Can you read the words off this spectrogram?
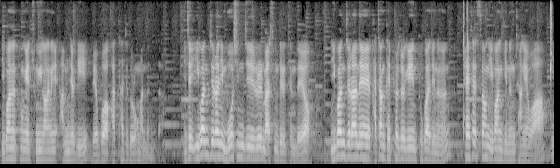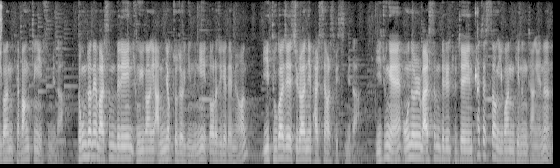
이관을 통해 중이관의 압력이 외부와 같아지도록 만듭니다. 이제 이관 질환이 무엇인지를 말씀드릴 텐데요. 이관 질환의 가장 대표적인 두 가지는 폐쇄성 이관 기능 장애와 이관 개방증이 있습니다. 조금 전에 말씀드린 중이강의 압력 조절 기능이 떨어지게 되면 이 두 가지의 질환이 발생할 수 있습니다. 이 중에 오늘 말씀드릴 주제인 폐쇄성 이관 기능 장애는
